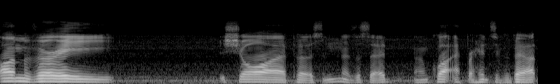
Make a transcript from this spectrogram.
I'm a very shy person, as I said. I'm quite apprehensive about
